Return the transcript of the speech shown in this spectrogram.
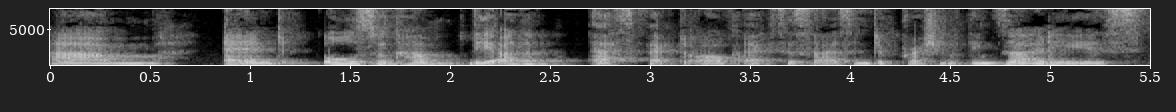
Um, and also come the other aspect of exercise and depression with anxiety is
